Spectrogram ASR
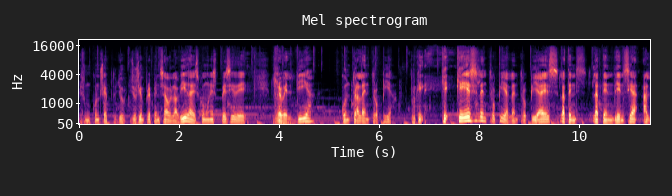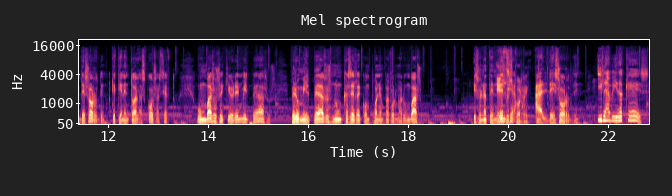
es un concepto. Yo, yo siempre he pensado, la vida es como una especie de rebeldía contra la entropía, porque ¿qué, qué es la entropía? La entropía es la, ten- la tendencia al desorden que tienen todas las cosas, ¿cierto? Un vaso se quiebra en mil pedazos, pero mil pedazos nunca se recomponen para formar un vaso. Es una tendencia al desorden. ¿Y la vida qué es?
